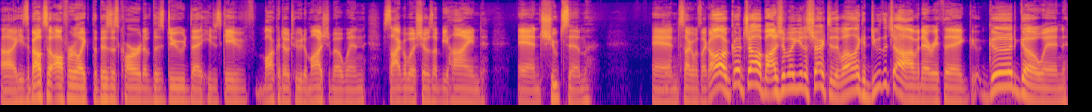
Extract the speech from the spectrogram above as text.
Uh, he's about to offer like the business card of this dude that he just gave Makoto to to Majima when Sagawa shows up behind and shoots him. And Sagawa's like, "Oh, good job, Majima. You distracted it. Well, I could do the job and everything. Good going."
